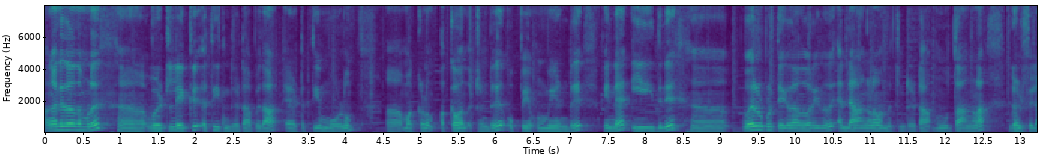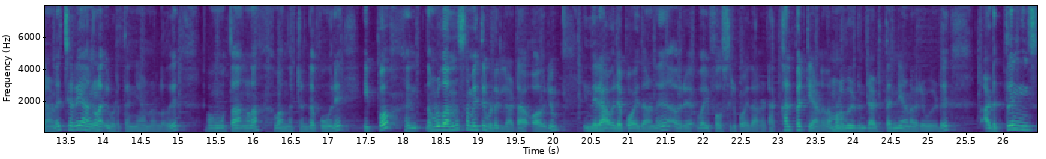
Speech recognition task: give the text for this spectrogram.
അങ്ങനെ ഇതാ നമ്മൾ വീട്ടിലേക്ക് എത്തിയിട്ടുണ്ട് കേട്ടോ. അപ്പോൾ ഇതാ ഏട്ടത്തിയും മോളും മക്കളും ഒക്കെ വന്നിട്ടുണ്ട് ഉപ്പയും ഉമ്മയുണ്ട് പിന്നെ ഈ ഇതിന് വേറൊരു പ്രത്യേകത എന്ന് പറയുന്നത് എന്റെ ആങ്ങള വന്നിട്ടുണ്ട് കേട്ടോ. മൂത്ത ആങ്ങള ഗൾഫിലാണ്. ചെറിയ ആങ്ങള ഇവിടെ തന്നെയാണുള്ളത് അപ്പോൾ മൂത്ത ആങ്ങള വന്നിട്ടുണ്ട് പോന്. ഇപ്പോൾ നമ്മൾ വന്ന സമയത്ത് ഇവിടെ ഇല്ല കേട്ടോ. അവരും ഇന്ന് രാവിലെ പോയതാണ്. അവർ വൈഫ് ഹൗസിൽ പോയതാണ് കേട്ടോ. കൽപ്പറ്റയാണ്. നമ്മുടെ വീടിന്റെ അടുത്ത് തന്നെയാണ് അവരുടെ വീട്. അടുത്ത് മീൻസ്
